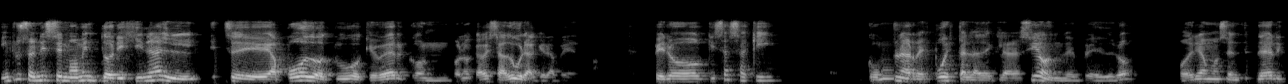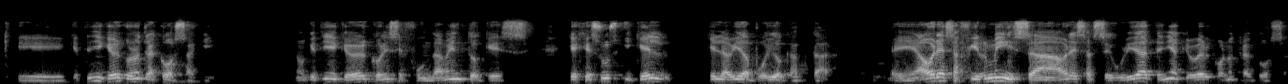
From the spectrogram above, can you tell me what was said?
Incluso en ese momento original, ese apodo tuvo que ver con, con la cabeza dura que era Pedro. Pero quizás aquí, como una respuesta a la declaración de Pedro, podríamos entender que, que tenía que ver con otra cosa aquí que tiene que ver con ese fundamento que es, que Jesús y que él, que él había podido captar. Eh, ahora esa firmeza, ahora esa seguridad tenía que ver con otra cosa,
